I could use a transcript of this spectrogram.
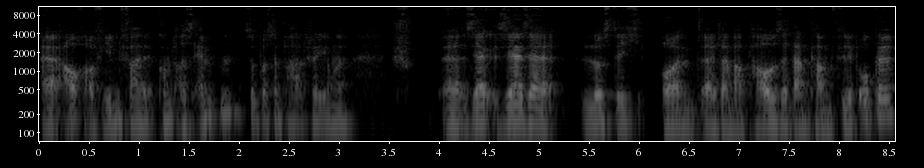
äh, auch auf jeden Fall, kommt aus Emden, super sympathischer Junge, äh, sehr, sehr, sehr lustig und äh, dann war Pause, dann kam Philipp Uckel,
